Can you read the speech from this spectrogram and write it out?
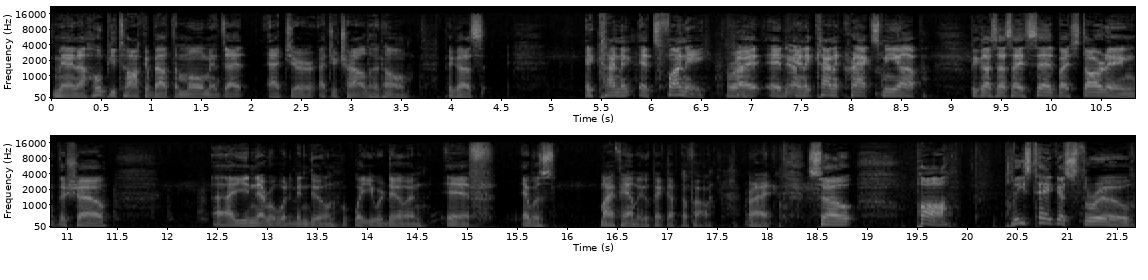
man, I hope you talk about the moment at at your at your childhood home because it kind of it's funny, right? And Yeah. and it kind of cracks me up because as I said by starting the show, uh, you never would have been doing what you were doing if it was my family who picked up the phone, right? So, Paul, please take us through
